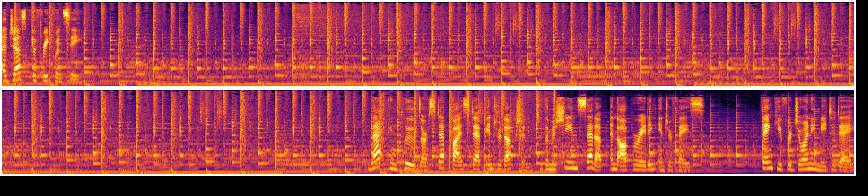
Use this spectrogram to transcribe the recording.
Adjust the frequency. That concludes our step-by-step -step introduction to the machine's setup and operating interface. Thank you for joining me today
